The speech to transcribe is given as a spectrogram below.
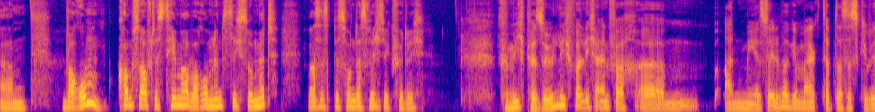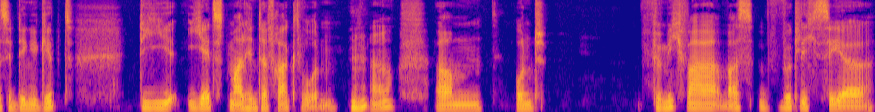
Ähm, warum kommst du auf das Thema? Warum nimmst du dich so mit? Was ist besonders wichtig für dich? Für mich persönlich, weil ich einfach ähm, an mir selber gemerkt habe, dass es gewisse Dinge gibt, die jetzt mal hinterfragt wurden. Mhm. Ja? Ähm, und für mich war was wirklich sehr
